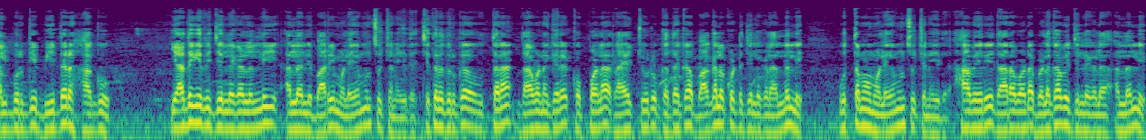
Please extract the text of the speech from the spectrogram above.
ಕಲಬುರಗಿ, ಬೀದರ್ ಹಾಗೂ ಯಾದಗಿರಿ ಜಿಲ್ಲೆಗಳಲ್ಲಿ ಅಲ್ಲಲ್ಲಿ ಭಾರಿ ಮಳೆಯ ಮುನ್ಸೂಚನೆ ಇದೆ. ಚಿತ್ರದುರ್ಗ, ಉತ್ತರ ದಾವಣಗೆರೆ, ಕೊಪ್ಪಳ, ರಾಯಚೂರು, ಗದಗ, ಬಾಗಲಕೋಟೆ ಜಿಲ್ಲೆಗಳಲ್ಲಿ ಉತ್ತಮ ಮಳೆಯ ಮುನ್ಸೂಚನೆ ಇದೆ. ಹಾವೇರಿ, ಧಾರವಾಡ, ಬೆಳಗಾವಿ ಜಿಲ್ಲೆಗಳ ಅಲ್ಲಲ್ಲಿ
